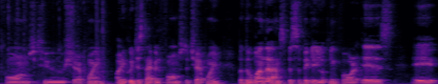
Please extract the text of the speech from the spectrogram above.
Forms to SharePoint, or you could just type in Forms to SharePoint. But the one that I'm specifically looking for is a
